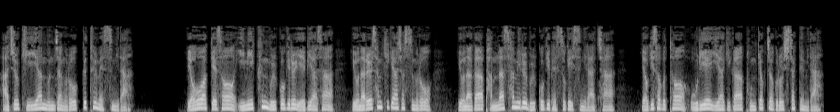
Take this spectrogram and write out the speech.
아주 기이한 문장으로 끝을 맺습니다. 여호와께서 이미 큰 물고기를 예비하사 요나를 삼키게 하셨으므로 요나가 밤낮 3일을 물고기 뱃속에 있으니라 자, 여기서부터 우리의 이야기가 본격적으로 시작됩니다.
